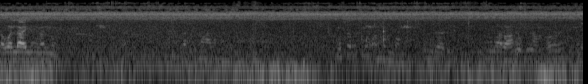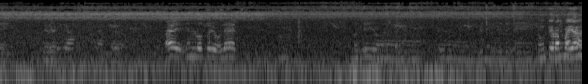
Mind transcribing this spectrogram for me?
Nawala yung ano. Masarap yung ano mo. Ay, inluto yung ulit. Kasi yung, yung eh. Tira pa yan,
